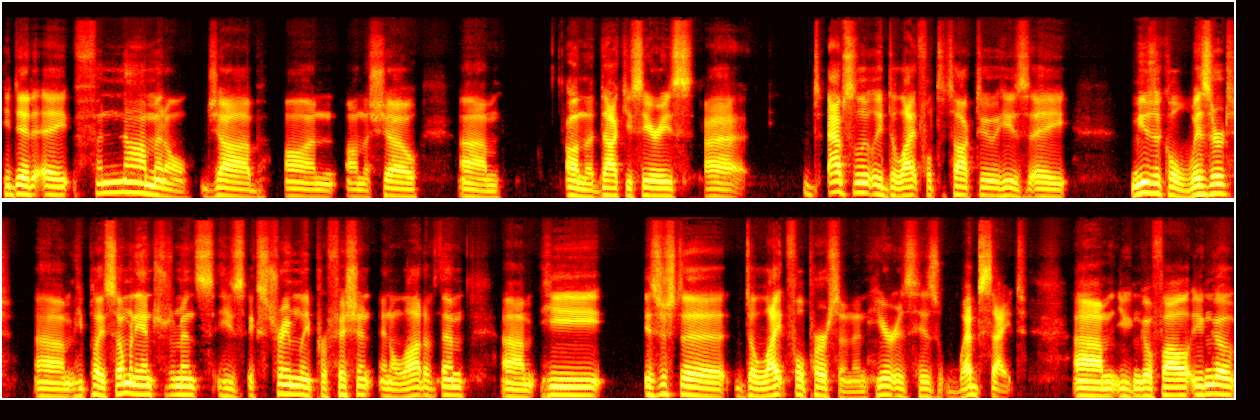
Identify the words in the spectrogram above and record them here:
He did a phenomenal job on on the show, um, on the docu series. Uh, absolutely delightful to talk to. He's a musical wizard. Um, he plays so many instruments. He's extremely proficient in a lot of them. Um, he is just a delightful person. And here is his website. Um, you can go follow, you can go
